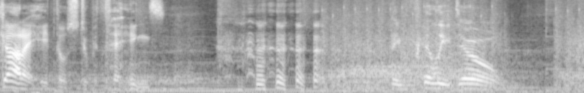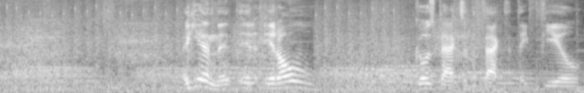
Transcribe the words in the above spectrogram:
God, I hate those stupid things. I really do. Again, it, it, it all goes back to the fact that they feel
